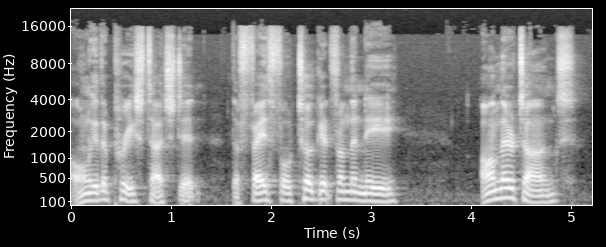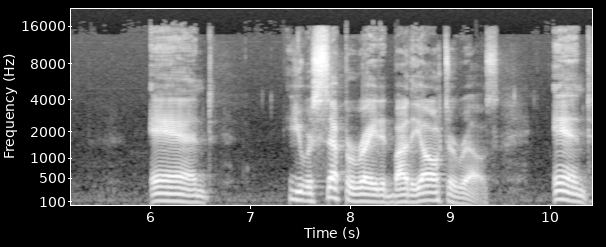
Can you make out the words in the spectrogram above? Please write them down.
only the priest touched it. The faithful took it from the knee on their tongues, and you were separated by the altar rails. And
